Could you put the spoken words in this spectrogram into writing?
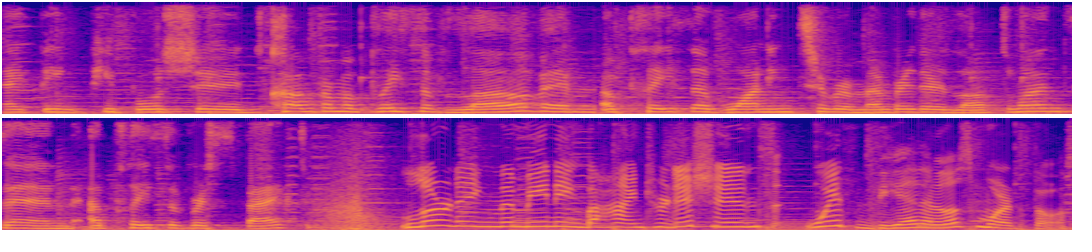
I think people should come from a place of love and a place of wanting to remember their loved ones and a place of respect. Learning the meaning behind traditions with Dia de los Muertos.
